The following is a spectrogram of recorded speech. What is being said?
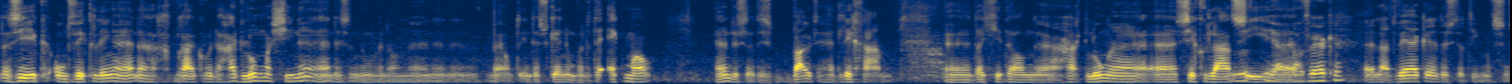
dan zie ik ontwikkelingen. Hè? Daar gebruiken we de hart-longmachine. Dus dat noemen we dan, uh, bij, op de intensive noemen we dat de ECMO. Dus dat is buiten het lichaam. Uh, dat je dan uh, hart-longen uh, circulatie ja, laat werken. laat werken. Dus dat iemand,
